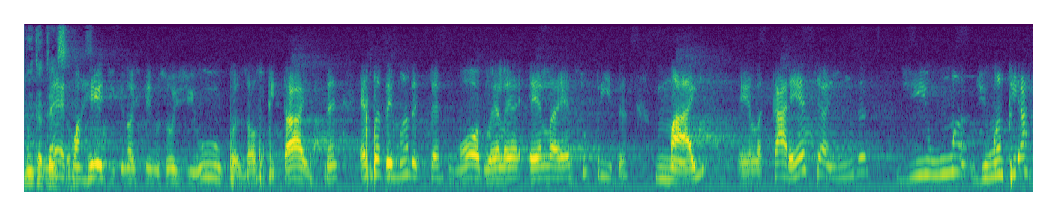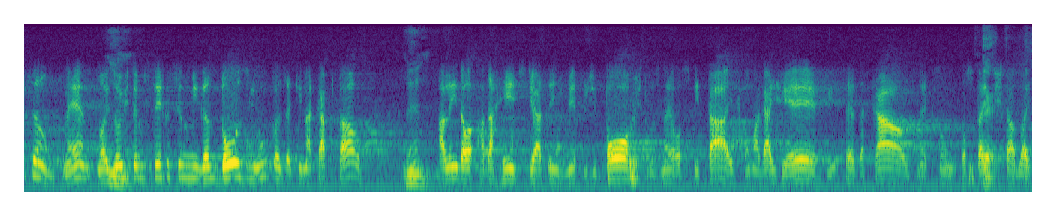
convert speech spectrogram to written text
né, com a rede que nós temos hoje de UPAs, hospitais, né? Essa demanda, de certo modo, ela é, ela é suprida, mas ela carece ainda de uma, de uma ampliação. Né? Nós hum. hoje temos cerca, se não me engano, 12 UPAs aqui na capital, né? hum. além da, da rede de atendimento de postos, né? hospitais como HGF, César Carlos, né? que são hospitais é. estaduais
